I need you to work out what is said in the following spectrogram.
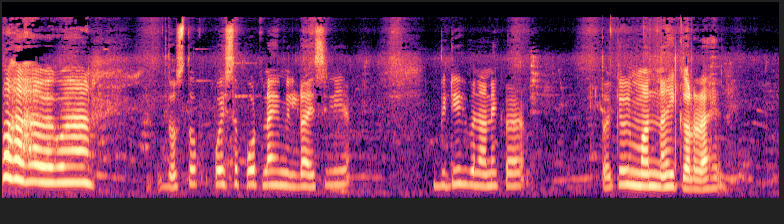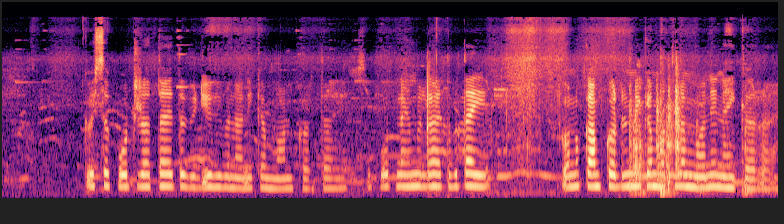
भगवान। दोस्तों कोई सपोर्ट नहीं मिल रहा है इसलिए वीडियो बनाने का तो कोई मन नहीं कर रहा है। कोई सपोर्ट रहता है तो वीडियो भी बनाने का मन करता है। सपोर्ट नहीं मिल रहा है तो बताइए, कोनो काम करने का मतलब मन ही नहीं कर रहा है।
